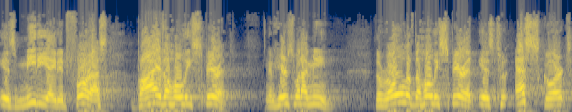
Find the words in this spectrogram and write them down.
is mediated for us by the Holy Spirit. And here's what I mean. The role of the Holy Spirit is to escort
